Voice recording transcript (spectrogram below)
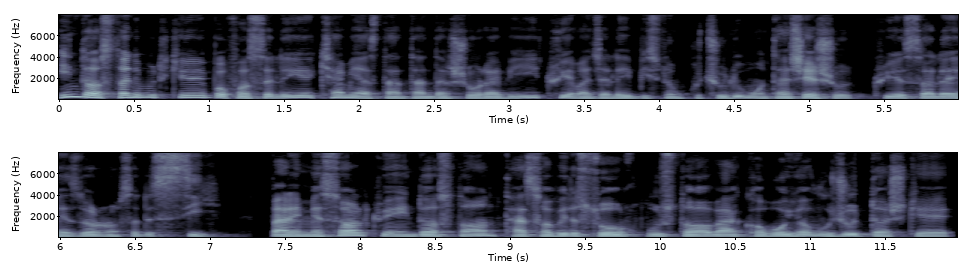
این داستانی بود که با فاصله کمی از تنتن در شوروی توی مجله بیستم کوچولو منتشر شد توی سال 1930. برای مثال توی این داستان تصاویر سرخ بوستا و کابویا وجود داشت که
